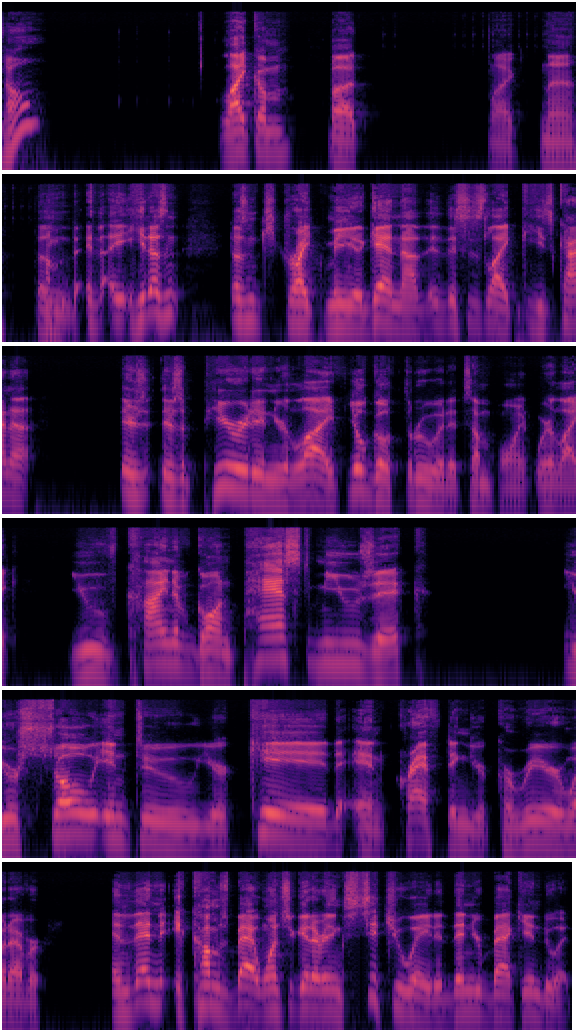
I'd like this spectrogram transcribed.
No? Like him, but like, nah. Doesn't he doesn't doesn't strike me again. Now this is like he's kind of there's there's a period in your life, you'll go through it at some point where like you've kind of gone past music. You're so into your kid and crafting your career, whatever. And then it comes back once you get everything situated, then you're back into it.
